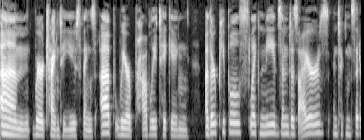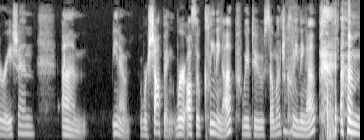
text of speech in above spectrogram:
Um, we're trying to use things up. We are probably taking other people's like needs and desires into consideration. Um, you know, we're shopping. We're also cleaning up. We do so much mm-hmm. cleaning up. um,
